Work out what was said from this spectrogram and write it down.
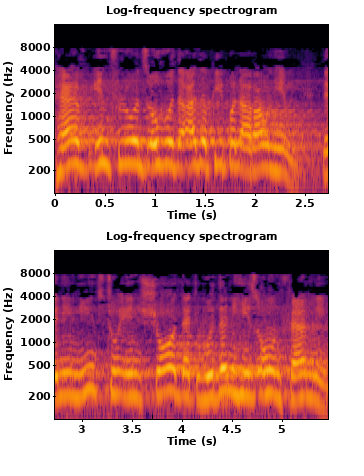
have influence over the other people around him, then he needs to ensure that within his own family,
